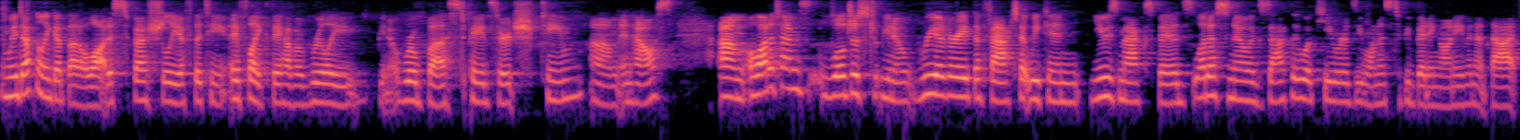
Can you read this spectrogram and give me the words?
And we definitely get that a lot, especially if the team, if like they have a really you know robust paid search team um, in house. Um, a lot of times we'll just you know reiterate the fact that we can use max bids. Let us know exactly what keywords you want us to be bidding on, even at that.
